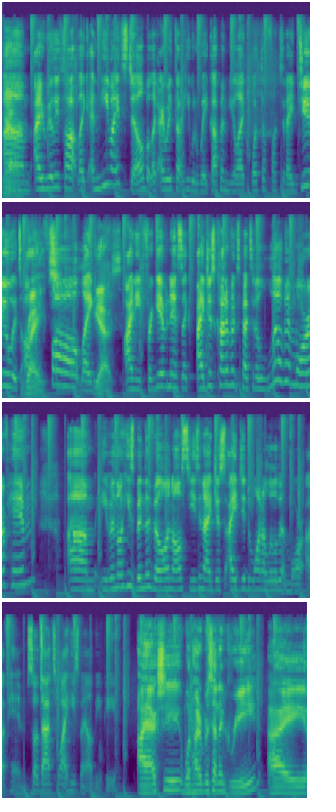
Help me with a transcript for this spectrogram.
Yeah. Um, I really thought like, and he might still, but like, I really thought he would wake up and be like, "What the fuck did I do? It's all my fault." Like, Yes. I need forgiveness. Like, I just kind of expected a little bit more of him. Um, even though he's been the villain all season, I just I did want a little bit more of him. So that's why he's my LVP. I actually 100% agree. I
